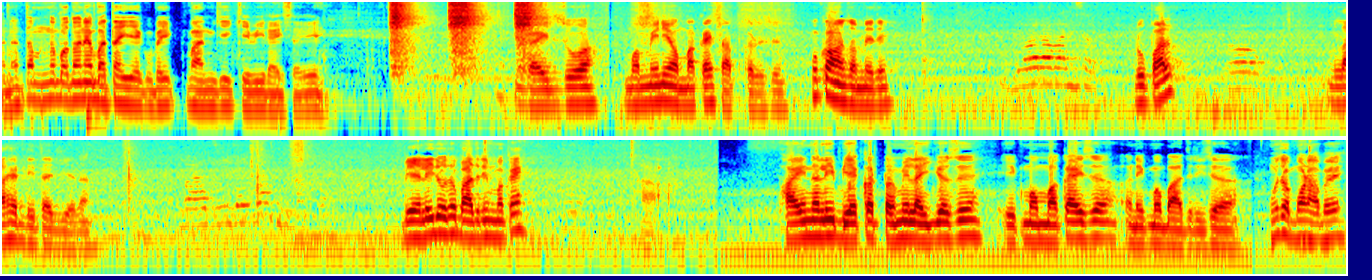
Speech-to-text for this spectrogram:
અને તમને બધાને બતાવીએ કે ભાઈ વાનગી કેવી રહી છે એ. ગાઈ જુઓ મમ્મીની અમ્મા કઈ સાફ કરે છે. શું કહો છો તમે તે રૂપાલ? લાહેર દીતાજી જઈએ તા. બાજરી લઈ લો ને બે લઈ જાઓ છો બાજરી મકાઈ? હા. ફાઇનલી બે કટ ટમેલ આવી ગયો છે. એકમાં મકાઈ છે અને એકમાં બાજરી છે. હું છે પણ ભાઈ?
